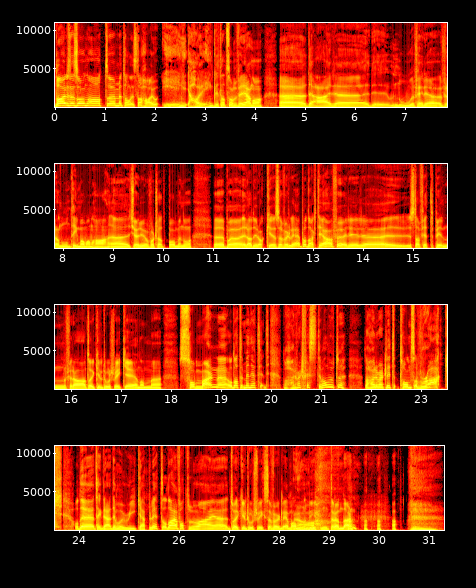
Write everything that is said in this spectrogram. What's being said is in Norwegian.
Da er det sånn at eh, Metallista har jo, eg- har jo egentlig tatt sommerferie jeg nå. Eh, Det er eh, noe ferie fra noen ting må man ha. Kjører jo fortsatt på med noe på Radio Rock, selvfølgelig. På dagtida fører stafettpinnen fra Torkil Thorsvik gjennom sommeren. da, men jeg, nå har det vært festival, vet du. Da har det vært litt Tons of Rock. Og det tenkte jeg, det må vi recappe litt. Og da har jeg fått med meg eh, Torkil Thorsvik, selvfølgelig. Mannen, Ja. myten, trønderen.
